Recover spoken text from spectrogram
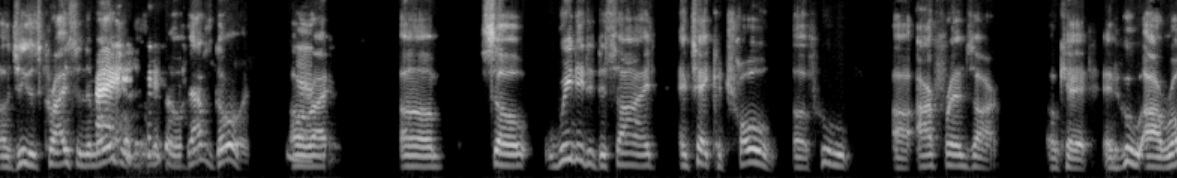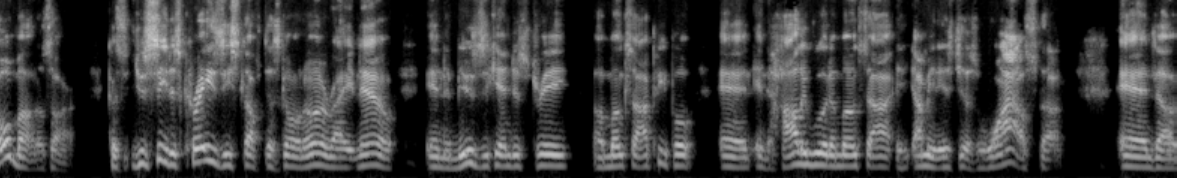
uh, Jesus Christ and the manger. Right. You know, that was going. Yeah. All right. Um, so we need to decide and take control of who uh, our friends are, okay, and who our role models are. Because you see this crazy stuff that's going on right now in the music industry amongst our people and in Hollywood amongst our, I mean, it's just wild stuff. And uh,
